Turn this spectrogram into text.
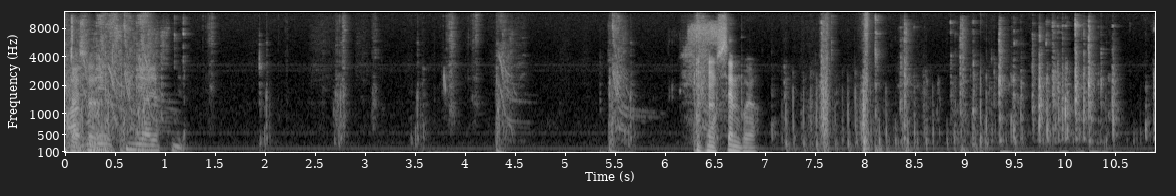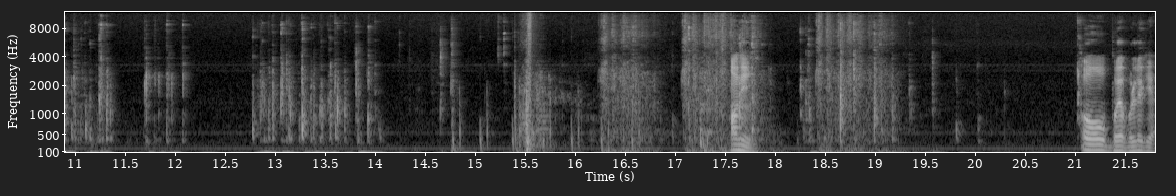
아군이 승리하였습니다. 쌤 뭐야? 아니. 어 뭐야 몰래기야.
